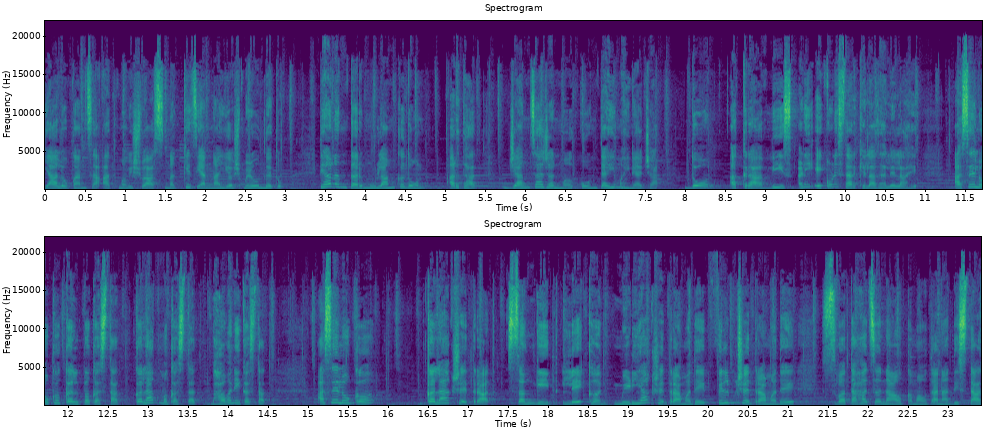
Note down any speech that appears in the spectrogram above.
या लोकांचा आत्मविश्वास नक्कीच यांना यश मिळवून देतो. त्यानंतर मुलांक दोन अर्थात ज्यांचा जन्म कोणत्याही महिन्याच्या दोन अकरा वीस आणि एकोणीस तारखेला झालेला आहे. असे लोक कल्पक असतात कलात्मक असतात भावनिक असतात. असे लोक कला क्षेत्रात संगीत लेखन मीडिया क्षेत्रामध्ये फिल्म क्षेत्रामध्ये स्वतःचं नाव कमावताना दिसतात.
